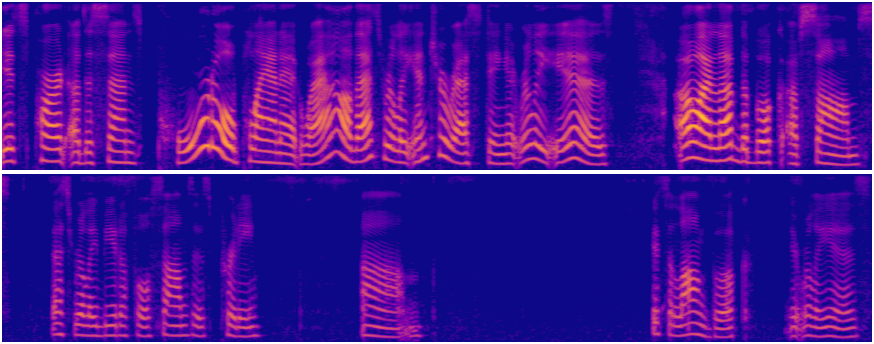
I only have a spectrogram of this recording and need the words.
It's part of the sun's portal planet. Wow, that's really interesting. It really is. Oh, I love the book of Psalms. That's really beautiful. Psalms is pretty. Um, it's a long book. It really is.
